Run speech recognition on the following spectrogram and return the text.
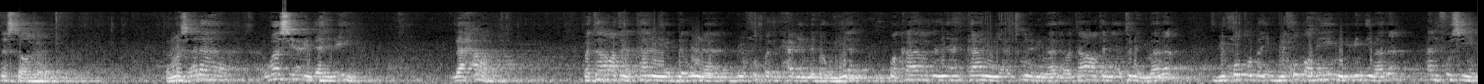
ونستغفره المسألة واسعة عند أهل العلم. لا حرج. فتارة كانوا يبدأون بخطبة الحاجة النبوية وكانوا يأتون بماذا؟ وتارة يأتون بماذا؟ بخطب بخطبهم من عند ماذا؟ أنفسهم.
